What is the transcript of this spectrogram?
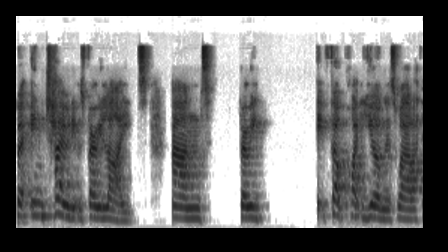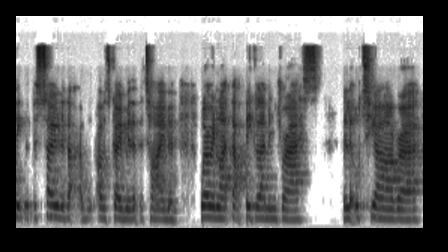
but in tone it was very light and very it felt quite young as well i think the persona that I, was going with at the time of wearing like that big lemon dress the little tiara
